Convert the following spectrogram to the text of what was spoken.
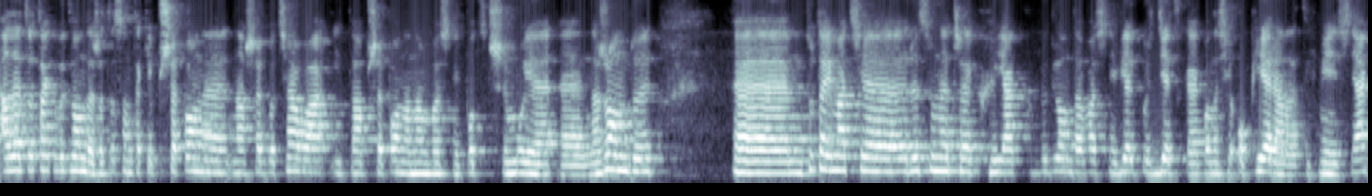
ale to tak wygląda, że to są takie przepony naszego ciała i ta przepona nam właśnie podtrzymuje e, narządy, Tutaj macie rysuneczek, jak wygląda właśnie wielkość dziecka, jak ona się opiera na tych mięśniach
